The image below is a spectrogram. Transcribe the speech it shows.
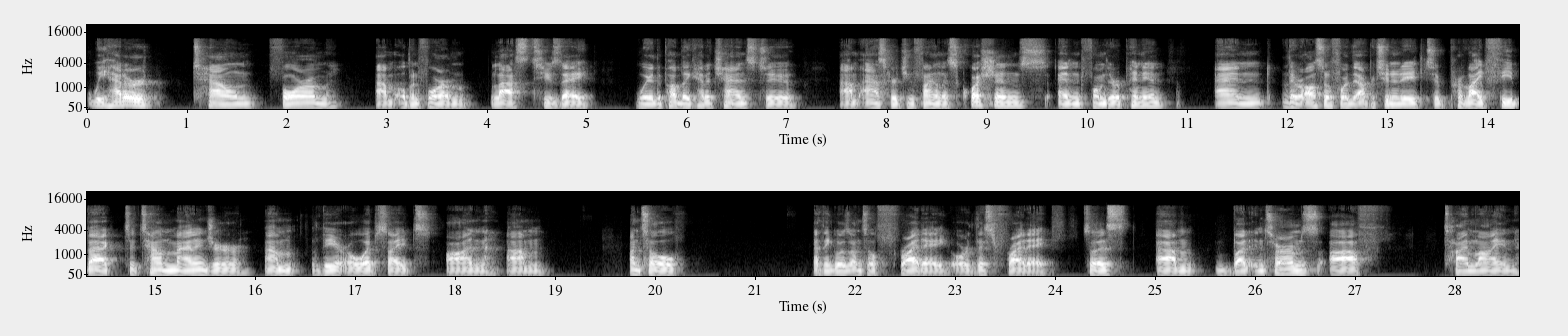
we had our town forum, um open forum last Tuesday, where the public had a chance to um ask her two finalist questions and form their opinion. And they were also for the opportunity to provide feedback to town manager um via our website on um until I think it was until Friday or this Friday. So this, um, but in terms of timeline,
